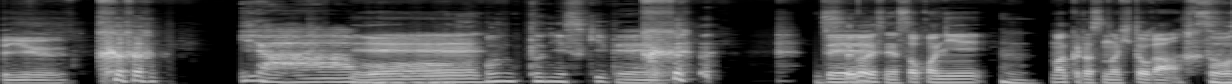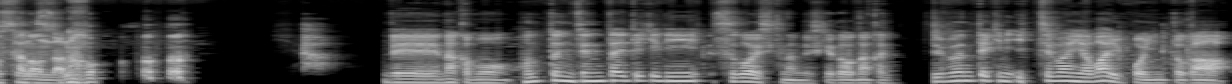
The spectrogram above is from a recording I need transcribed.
ていう。いやー、もう、本当に好きで。ですごいですね。そこにうん。マクロスの人がそうそうそう頼んだの。で、なんかもう本当に全体的にすごい好きなんですけど、なんか自分的に一番やばいポイントが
